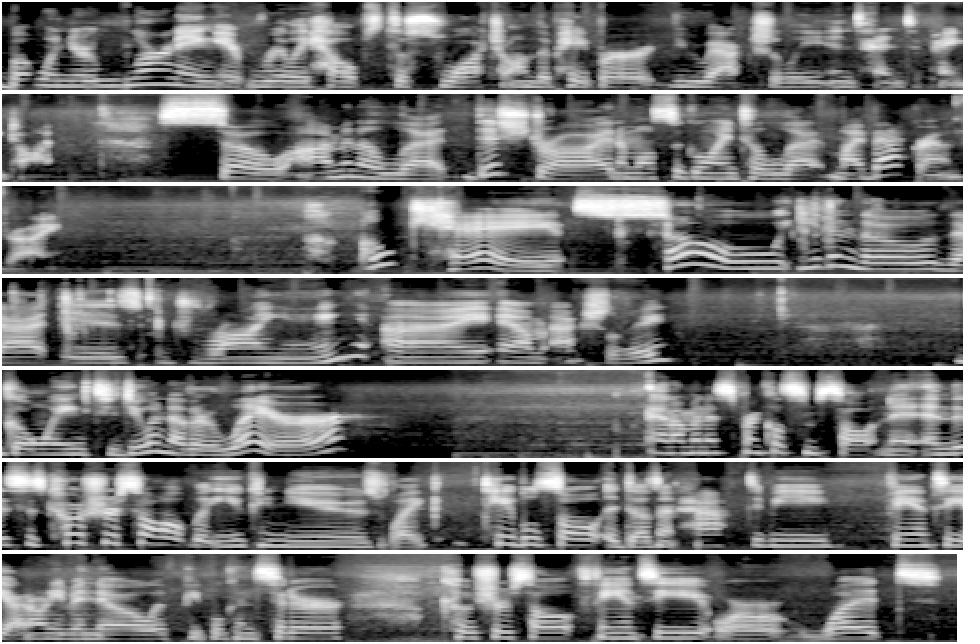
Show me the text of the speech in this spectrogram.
But when you're learning, it really helps to swatch on the paper you actually intend to paint on. So I'm gonna let this dry, and I'm also going to let my background dry. Okay, so even though that is drying, I am actually going to do another layer and I'm going to sprinkle some salt in it. And this is kosher salt, but you can use like table salt. It doesn't have to be fancy. I don't even know if people consider kosher salt fancy or what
